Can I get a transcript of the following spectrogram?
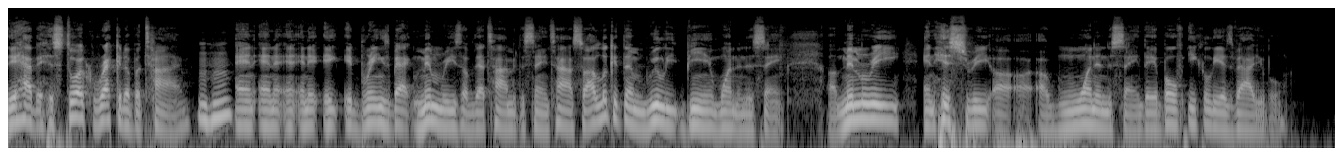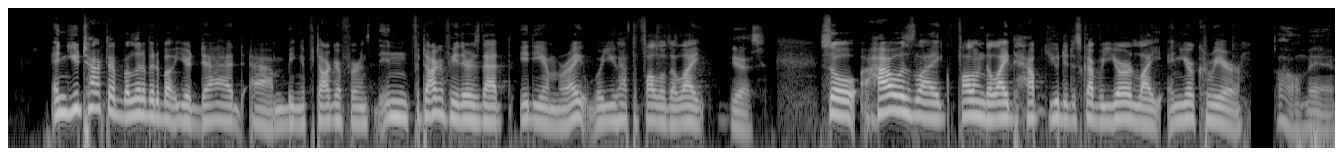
They have a historic record of a time, mm-hmm. and and and it, it, brings back memories of that time at the same time. So I look at them really being one and the same. Uh, memory and history are, are, are one and the same. They are both equally as valuable. And you talked a little bit about your dad um, being a photographer. In photography, there's that idiom, right, where you have to follow the light. Yes. So, how has like following the light helped you to discover your light and your career? Oh man,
